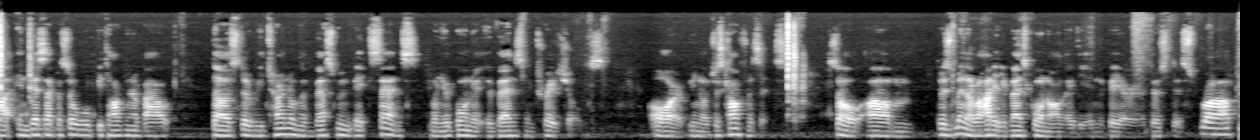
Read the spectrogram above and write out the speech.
Uh, in this episode, we'll be talking about does the return of investment make sense when you're going to events and trade shows, or you know just conferences. So um, there's been a lot of events going on lately in the Bay Area. There's Disrupt,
